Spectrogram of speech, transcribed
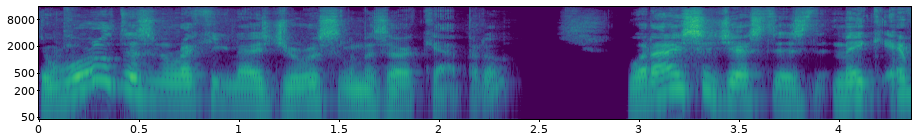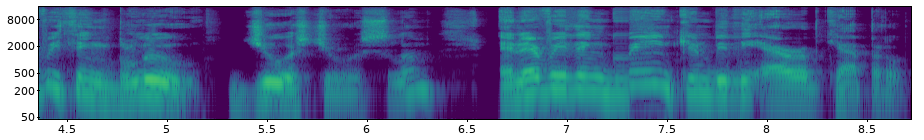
the world doesn't recognize Jerusalem as our capital. What I suggest is make everything blue Jewish Jerusalem, and everything green can be the Arab capital.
